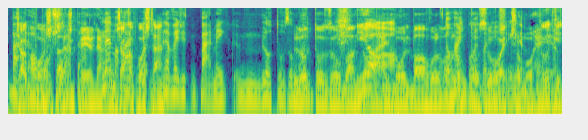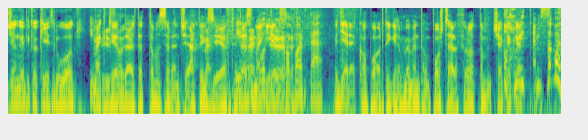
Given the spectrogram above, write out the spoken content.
Bár- Csak a posta. postán például. Nem, Csak a át- postán? Vagy bármelyik mm, lottózóban. Lottozóban, Ja. dohányboltban, ahol van is, egy csomó helyen. Tudod, kicsengedik a két rúgót? Megtérdeltettem a szerencsejáték. Ezt Két rúgót megérzik. kapartál? A gyerek kapart, igen. Bementem a postára, feladtam a csekeket, Amit nem szabad.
